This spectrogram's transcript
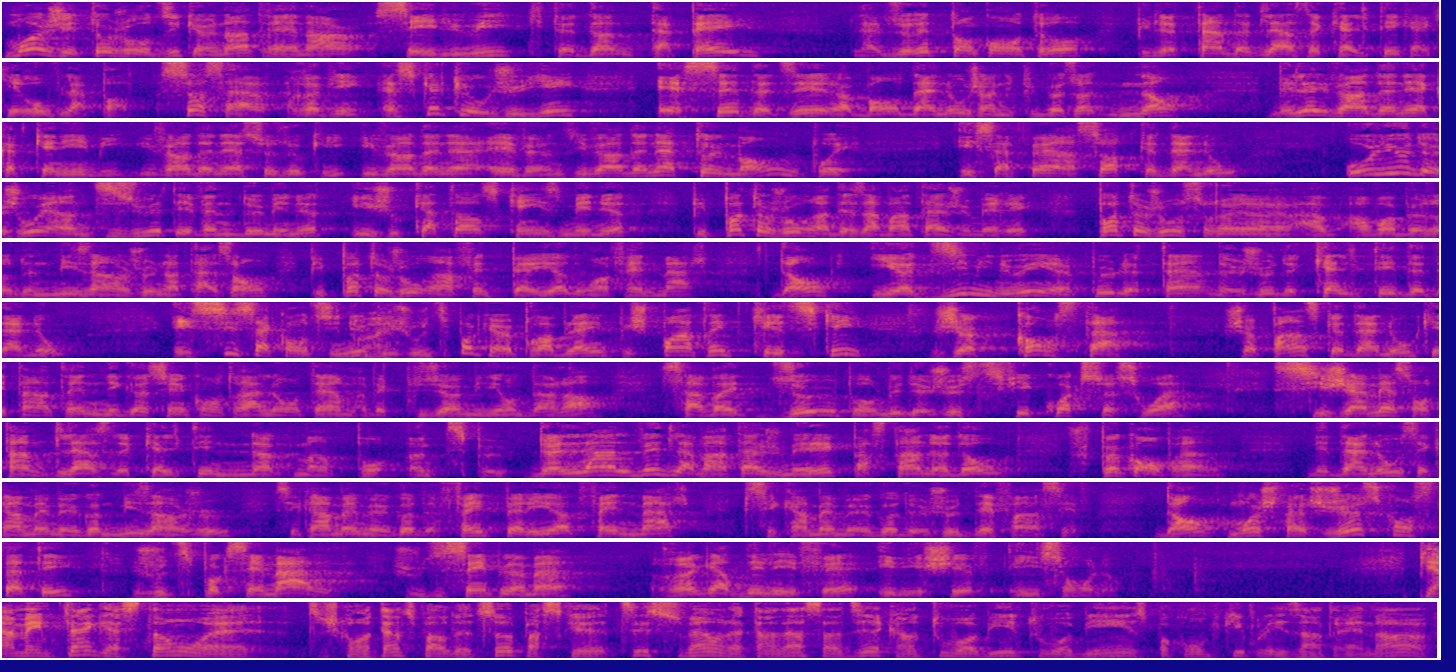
Moi, j'ai toujours dit qu'un entraîneur, c'est lui qui te donne ta paye, la durée de ton contrat, puis le temps de glace de qualité quand il rouvre la porte. Ça, ça revient. Est-ce que Claude Julien essaie de dire bon, Dano, j'en ai plus besoin. Non. Mais là, il va en donner à Kotkaniemi, il va en donner à Suzuki, il va en donner à Evans, il va en donner à tout le monde. Et ça fait en sorte que Dano, au lieu de jouer en 18 et 22 minutes, il joue 14-15 minutes, puis pas toujours en désavantage numérique, pas toujours sur avoir besoin d'une mise en jeu dans ta zone, puis pas toujours en fin de période ou en fin de match. Donc, il a diminué un peu le temps de jeu de qualité de Dano. Et si ça continue, puis je vous dis pas qu'il y a un problème, puis je suis pas en train de critiquer, je constate, je pense que Dano, qui est en train de négocier un contrat à long terme avec plusieurs millions de dollars, ça va être dur pour lui de justifier quoi que ce soit si jamais son temps de glace de qualité n'augmente pas un petit peu. De l'enlever de l'avantage numérique parce que t'en as d'autres, je peux comprendre. Mais Dano, c'est quand même un gars de mise en jeu, c'est quand même un gars de fin de période, fin de match, puis c'est quand même un gars de jeu défensif. Donc, moi, je fais juste constater, je vous dis pas que c'est mal, je vous dis simplement, regardez les faits et les chiffres, et ils sont là. Puis en même temps, Gaston, euh, je suis content que tu parles de ça parce que, tu sais, souvent, on a tendance à dire quand tout va bien, tout va bien, c'est pas compliqué pour les entraîneurs.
